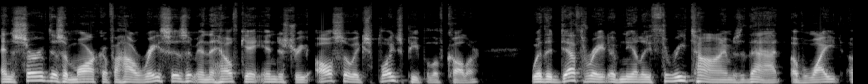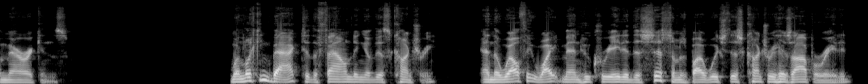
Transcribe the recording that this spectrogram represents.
and served as a marker for how racism in the healthcare industry also exploits people of color, with a death rate of nearly three times that of white Americans. When looking back to the founding of this country and the wealthy white men who created the systems by which this country has operated,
